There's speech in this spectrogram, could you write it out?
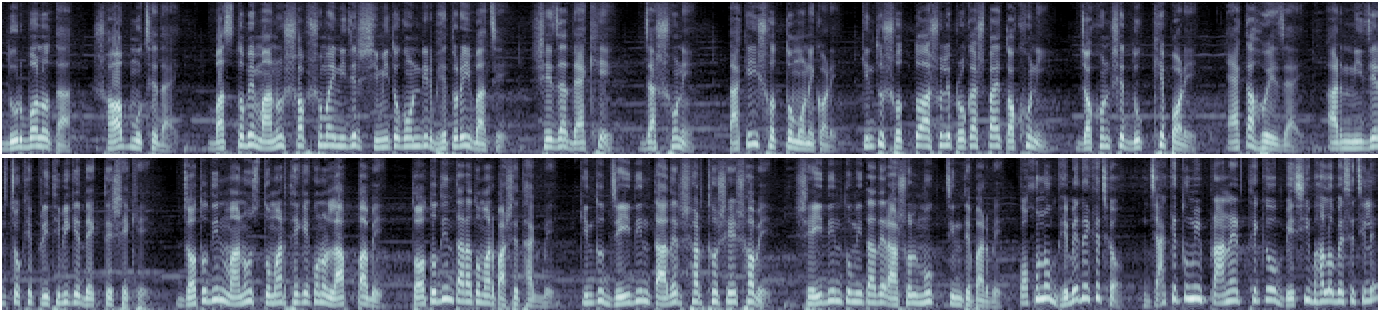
দুর্বলতা সব মুছে দেয়। বাস্তবে মানুষ সবসময় নিজের সীমিত গণ্ডির ভেতরেই বাঁচে। সে যা দেখে, যা শোনে, তাকেই সত্য মনে করে। কিন্তু সত্য আসলে প্রকাশ পায় তখনই, যখন সে দুঃখে পড়ে, একা হয়ে যায়, আর নিজের চোখে পৃথিবীকে দেখতে শেখে। যতদিন মানুষ তোমার থেকে কোনো লাভ পাবে, ততদিন তারা তোমার পাশে থাকবে। কিন্তু যেই দিন তাদের স্বার্থ শেষ হবে সেই দিন তুমি তাদের আসল মুখ চিনতে পারবে। কখনো ভেবে দেখেছ? যাকে তুমি প্রাণের থেকেও বেশি ভালোবেসেছিলে?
